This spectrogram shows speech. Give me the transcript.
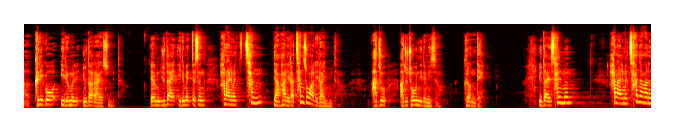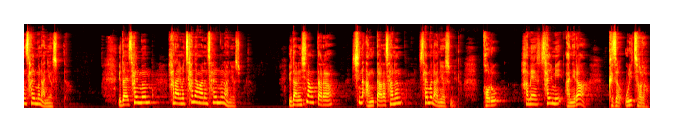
어, 그리고 이름을 유다라 하였습니다. 여러분 유다의 이름의 뜻은 하나님을 찬양하리라 찬송하리라입니다. 아주 아주 좋은 이름이죠. 그런데 유다의 삶은 하나님을 찬양하는 삶은 아니었습니다. 유다의 삶은 하나님을 찬양하는 삶은 아니었습니다. 유다는 신앙 따라 신앙 따라 사는 삶은 아니었습니다. 거룩 함의 삶이 아니라 그저 우리처럼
